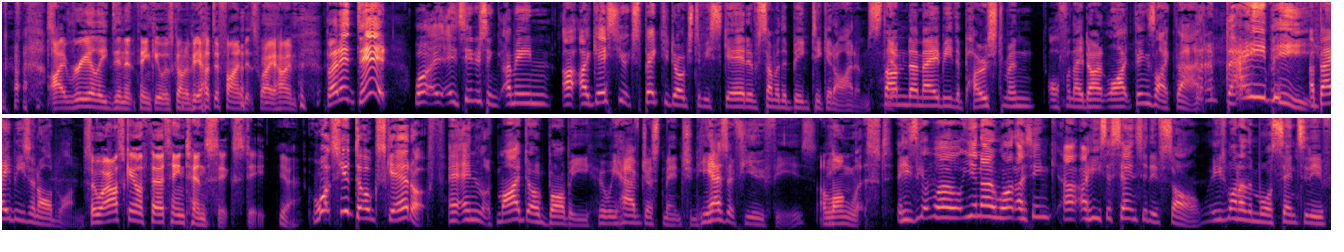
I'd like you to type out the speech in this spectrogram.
I really didn't think it was going to be able to find its way home, but it did. Well, it's interesting. I mean, I guess you expect your dogs to be scared of some of the big ticket items. Thunder, maybe the postman. Often they don't like things like that. But a baby. A baby's an odd one. So we're asking on thirteen ten sixty. Yeah. What's your dog scared of? And, and look, my dog Bobby, who we have just mentioned, he has a few fears. A long list. He's well, you know what? I think uh, he's a sensitive soul. He's one of the more sensitive,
